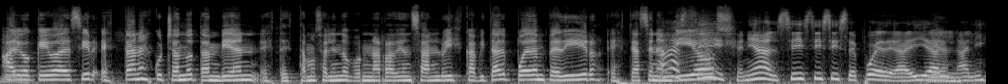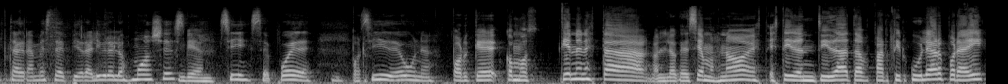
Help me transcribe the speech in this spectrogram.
Algo que iba a decir, están escuchando también, este, estamos saliendo por una radio en San Luis Capital, pueden pedir, este, hacen ah, envíos. Sí, genial, sí, sí, sí, se puede. Ahí al, Instagram ese de Piedra Libre Los Molles. Bien. Sí, se puede. sí, de una. Porque como tienen esta, lo que decíamos, ¿no? Esta identidad tan particular por ahí.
